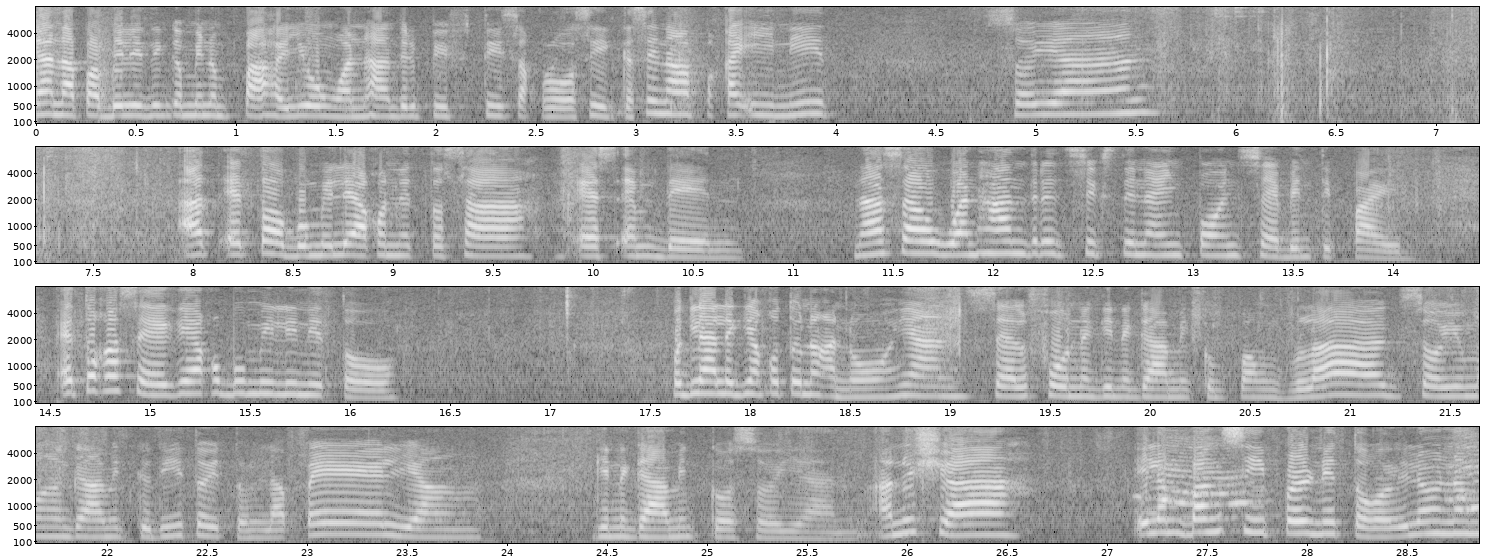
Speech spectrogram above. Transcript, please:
Yan, napabili din kami ng pahayong 150 sa crossing kasi napakainit. So, yan. At ito, bumili ako nito sa SM din. Nasa 169.75. Ito kasi, kaya ako bumili nito, paglalagyan ko to ng ano, yan, cellphone na ginagamit kong pang vlog. So, yung mga gamit ko dito, itong lapel, yung ginagamit ko. So, yan. Ano siya? Ilang bang zipper nito? Ilang ng,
